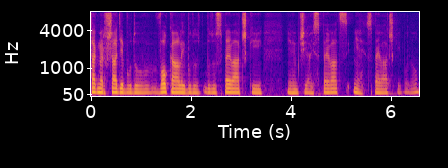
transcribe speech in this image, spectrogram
takmer všade budú vokály, budú, budú speváčky, neviem či aj speváci, nie, speváčky budú.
